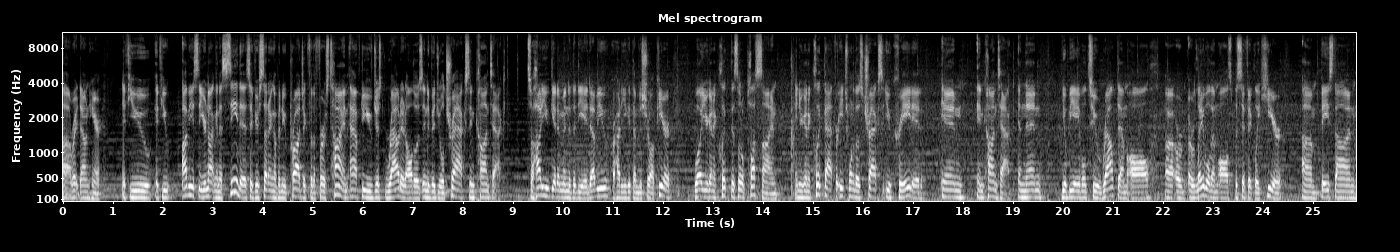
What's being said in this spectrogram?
uh, right down here, if you, if you, obviously you're not gonna see this if you're setting up a new project for the first time after you've just routed all those individual tracks in Kontakt. So how do you get them into the DAW or how do you get them to show up here? Well, you're gonna click this little plus sign and you're gonna click that for each one of those tracks that you created in, in Kontakt. And then you'll be able to route them all uh, or, or, label them all specifically here um, based on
